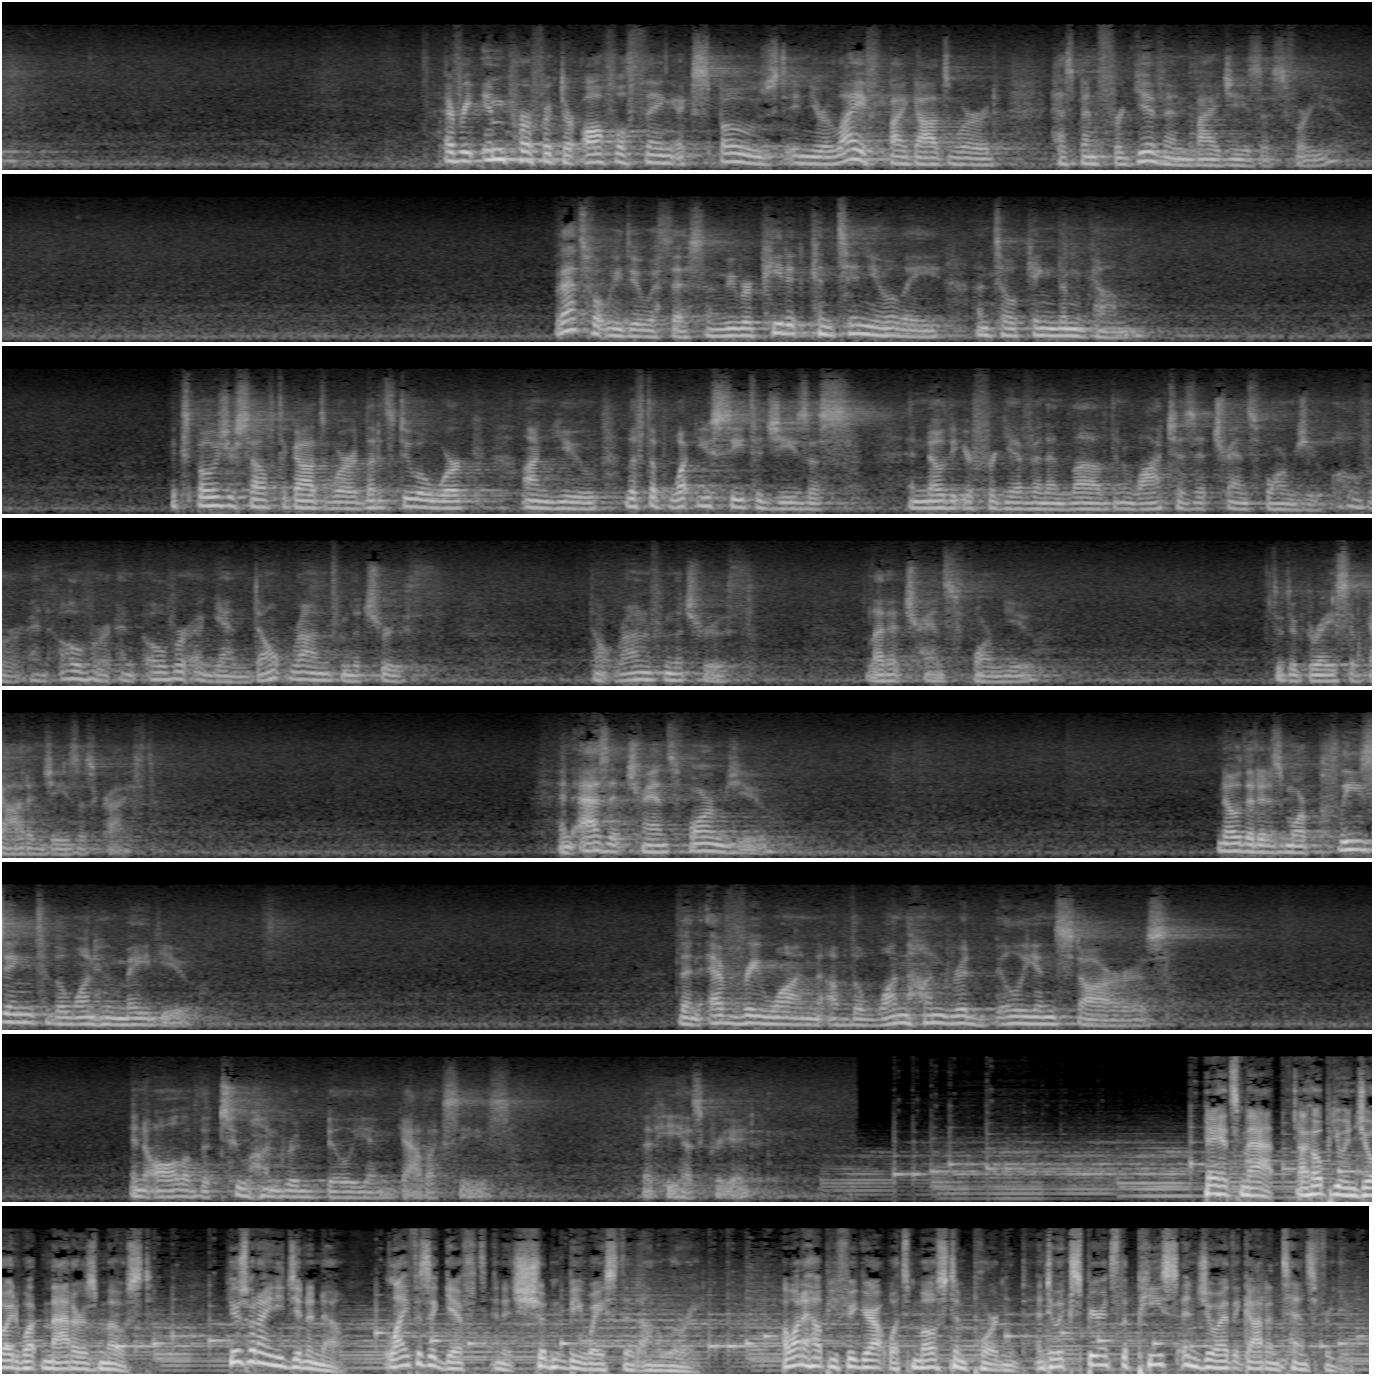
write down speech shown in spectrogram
every imperfect or awful thing exposed in your life by God's word has been forgiven by Jesus for you. That's what we do with this, and we repeat it continually until kingdom come. Expose yourself to God's word. Let it do a work on you. Lift up what you see to Jesus and know that you're forgiven and loved and watch as it transforms you over and over and over again. Don't run from the truth. Don't run from the truth. Let it transform you through the grace of God in Jesus Christ. And as it transforms you, know that it is more pleasing to the one who made you than every one of the 100 billion stars in all of the 200 billion galaxies that he has created. Hey, it's Matt. I hope you enjoyed what matters most. Here's what I need you to know life is a gift, and it shouldn't be wasted on worry. I want to help you figure out what's most important and to experience the peace and joy that God intends for you.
